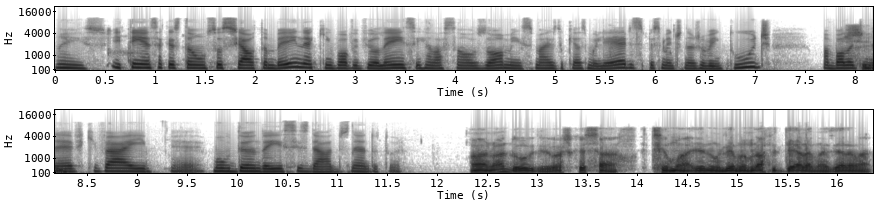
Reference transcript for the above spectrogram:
É isso. E tem essa questão social também, né? Que envolve violência em relação aos homens mais do que às mulheres, especialmente na juventude. Uma bola Sim. de neve que vai é, moldando aí esses dados, né, doutor? Ah, não há dúvida. Eu acho que essa. Tinha uma, eu não lembro o nome dela, mas era uma,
